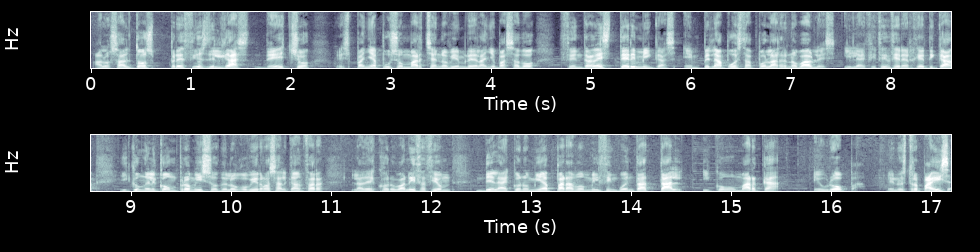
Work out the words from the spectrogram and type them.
a los altos precios del gas. De hecho, España puso en marcha en noviembre del año pasado centrales térmicas en plena apuesta por las renovables y la eficiencia energética y con el compromiso de los gobiernos a alcanzar la descarbonización de la economía para 2050 tal y como marca Europa. En nuestro país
